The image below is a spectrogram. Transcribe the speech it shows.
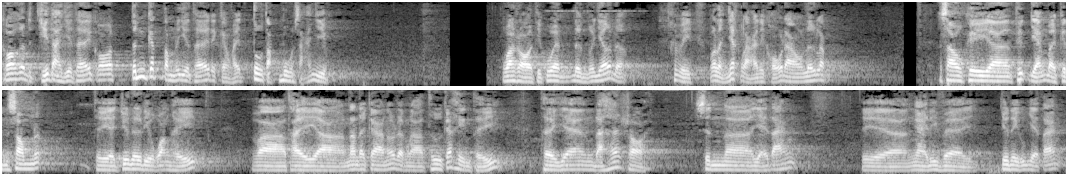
có cái chỉ tài như thế có tính cách tâm lý như thế thì cần phải tu tập buông xả nhiều. Qua rồi thì quên đừng có nhớ nữa. Vì mỗi lần nhắc lại thì khổ đau lớn lắm. Sau khi uh, thuyết giảng bài kinh xong đó thì ờ, chư nơi đều quan hỷ và thầy uh, Nandaka nói rằng là thưa các hiền tỷ thời gian đã hết rồi xin uh, giải tán. Thì uh, ngài đi về chư ni cũng giải tán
